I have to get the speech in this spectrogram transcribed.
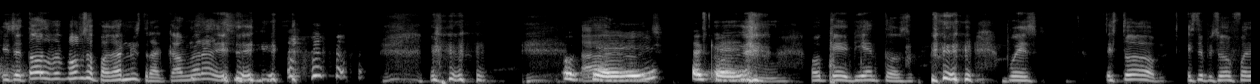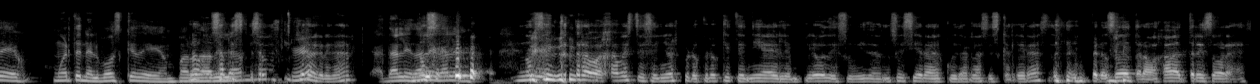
Dice, todos vamos a apagar nuestra cámara. Dice. Ok, Ah, ok. ok, vientos. pues esto, este episodio fue de Muerte en el Bosque de Amparo No, Dávila. ¿sabes, ¿sabes qué ¿Eh? quiero agregar? Dale, No dale, sé. dale. No sé qué trabajaba este señor, pero creo que tenía el empleo de su vida. No sé si era cuidar las escaleras, pero solo trabajaba tres horas.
